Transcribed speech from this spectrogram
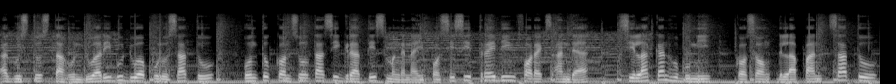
Agustus tahun 2021. Untuk konsultasi gratis mengenai posisi trading forex Anda, silakan hubungi 081212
